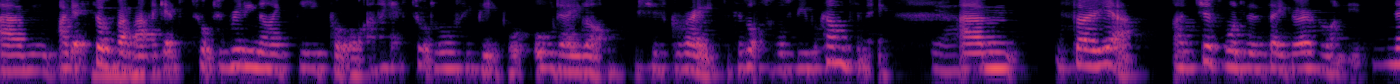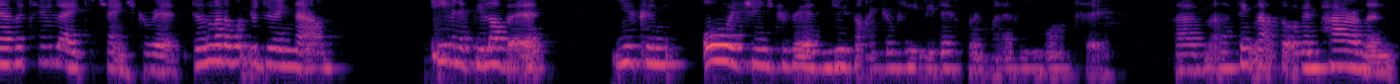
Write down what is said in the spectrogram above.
Um, I get to talk about that. I get to talk to really nice people, and I get to talk to horsey people all day long, which is great because lots of horsey people come to me. Yeah. Um, so yeah, I just wanted to say to everyone, it's never too late to change careers. It doesn't matter what you're doing now, even if you love it, you can always change careers and do something completely different whenever you want to. Um, and I think that sort of empowerment.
